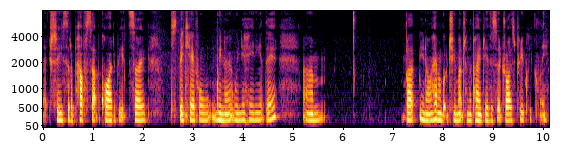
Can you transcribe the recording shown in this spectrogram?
actually sort of puffs up quite a bit. So just be careful, you know, when you're heating it there. Um, but you know I haven't got too much on the page either so it dries pretty quickly.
